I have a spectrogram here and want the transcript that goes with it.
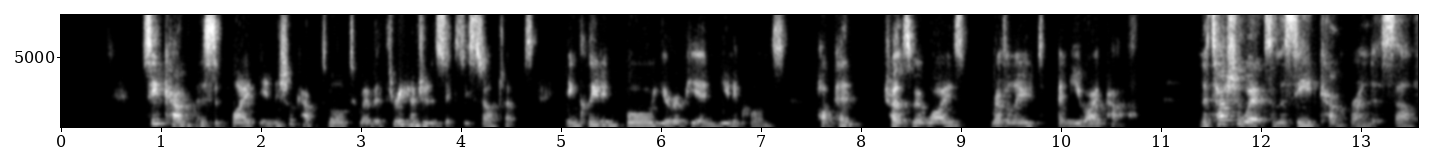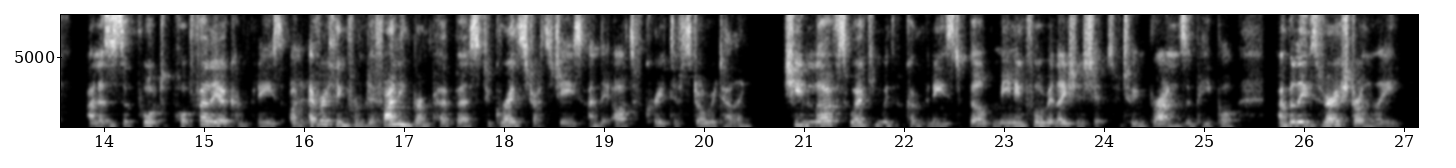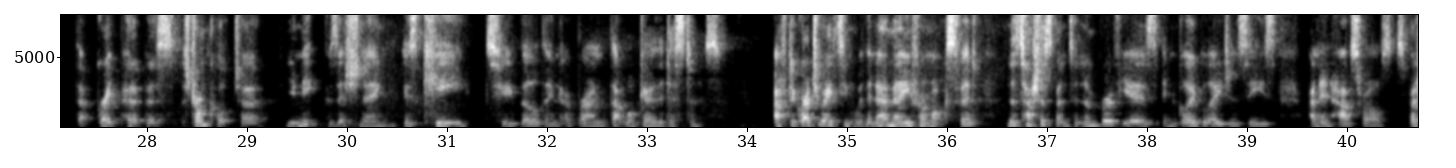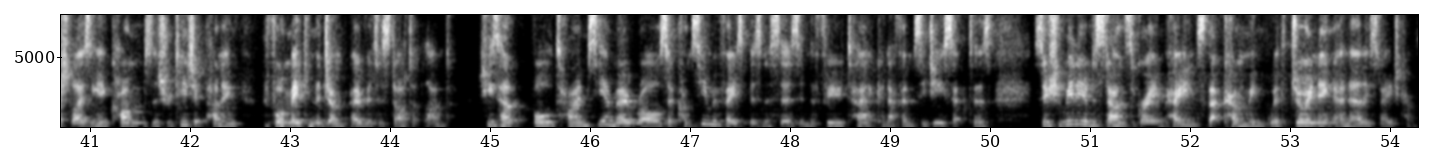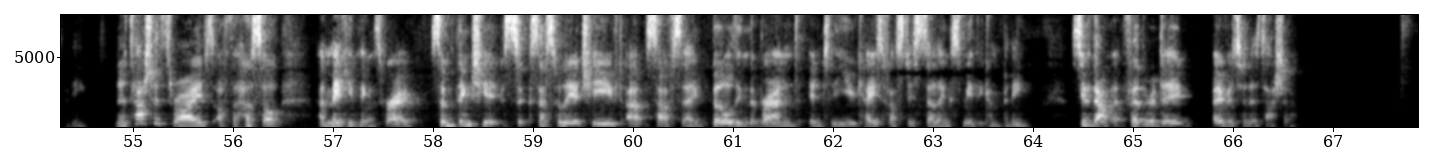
Seedcamp has supplied the initial capital to over 360 startups, including four European unicorns Hopin, TransferWise, Revolut, and UiPath. Natasha works on the Seedcamp brand itself and as a support to portfolio companies on everything from defining brand purpose to growth strategies and the art of creative storytelling. She loves working with companies to build meaningful relationships between brands and people and believes very strongly that great purpose, strong culture, unique positioning is key to building a brand that will go the distance. After graduating with an MA from Oxford, Natasha spent a number of years in global agencies and in house roles, specializing in comms and strategic planning before making the jump over to startup land. She's held full time CMO roles at consumer faced businesses in the food tech and FMCG sectors, so she really understands the growing pains that come with joining an early stage company. Natasha thrives off the hustle and making things grow, something she successfully achieved at Savse, building the brand into the UK's fastest selling smoothie company. So without further ado, over to Natasha.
